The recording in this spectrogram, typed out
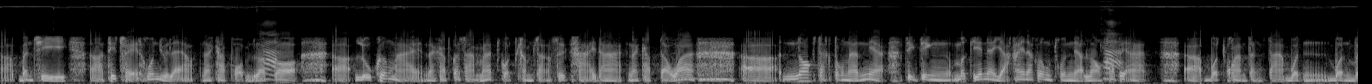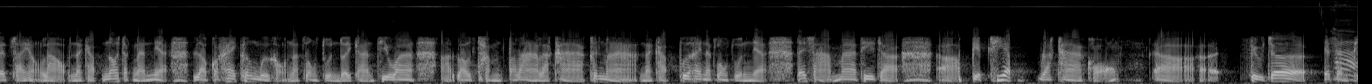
เอ่อบัญชีเอ่อที่เทรดหุ้นอยู่แล้วนะครับผมแล้วก็เอ่อรู้เครื่องหมายนะครับก็สามารถกดคำสั่งซื้อขายได้นะครับแต่ว่าเอ่อนอกจากตรงนั้นเนี่ยจริง ๆ เมื่อกี้เนี่ยอยากให้นักลงทุนเนี่ยลองเข้าค่ะไปอ่านอ่าบทความต่างๆ บนบนเว็บไซต์ของเรานะครับนอกจากนั้นเนี่ยเราก็ให้เครื่องมือของนักลงทุนโดยการที่ว่าอ่าเราทำตารางราคาขึ้นมานะครับเพื่อให้นักลงทุนเนี่ยได้สามารถที่จะอ่าเปรียบเทียบราคาของฟิวเจอร์ S&P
